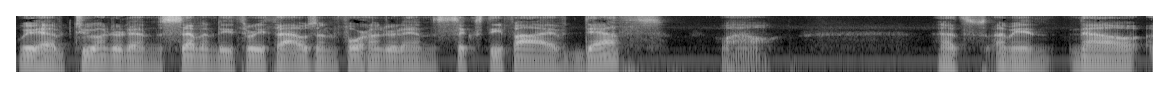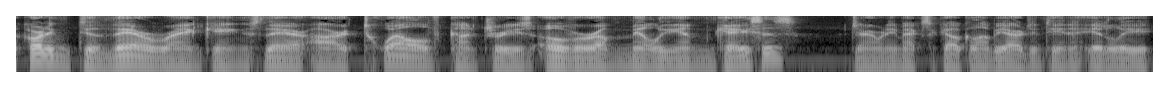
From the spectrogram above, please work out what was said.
We have 273,465 deaths. Wow. That's, I mean, now, according to their rankings, there are 12 countries over a million cases Germany, Mexico, Colombia, Argentina, Italy,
